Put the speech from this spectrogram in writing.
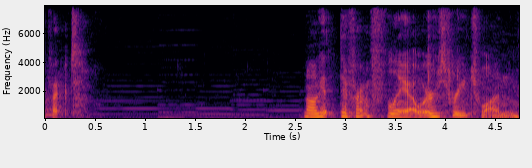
Perfect. And I'll get different flowers for each one.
